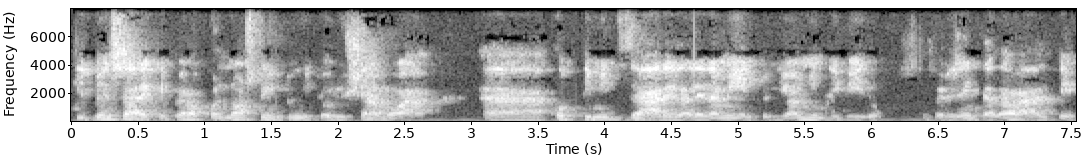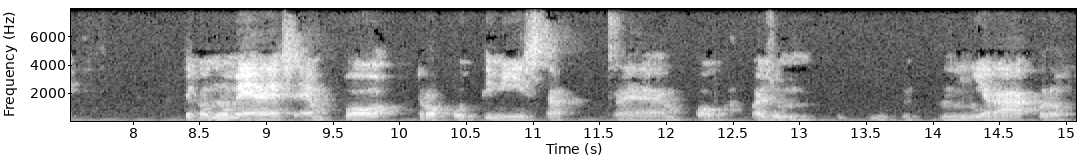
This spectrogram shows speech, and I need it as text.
Il pensare che però col nostro intuito riusciamo a, a ottimizzare l'allenamento di ogni individuo che si presenta davanti, secondo me è, è un po' troppo ottimista, è un po' quasi un, un miracolo.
